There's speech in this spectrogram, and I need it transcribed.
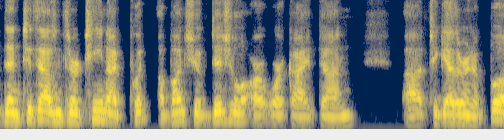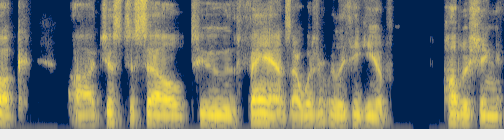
then 2013, I put a bunch of digital artwork I had done uh, together in a book uh, just to sell to the fans. I wasn't really thinking of publishing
